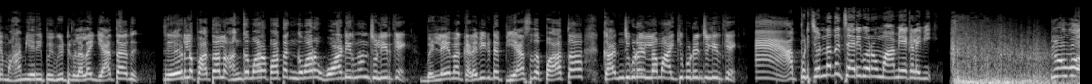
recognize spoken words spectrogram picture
என் மாமியார் இப்ப வீட்டுக்குள்ள எல்லாம் ஏத்தாது. தேர்ல பார்த்தாலும் அங்க மாற பார்த்தா அங்க மாற ஓடிடணும்னு சொல்லியிருக்கேன். வெள்ளையம்மா கிளவி கிட்ட பேசத பார்த்தா கஞ்சி கூட இல்லாம ஆக்கி போடுன்னு சொல்லியிருக்கேன். அப்படி சொன்னதும் சரி வரும் மாமியா கிழவி. யோபா,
